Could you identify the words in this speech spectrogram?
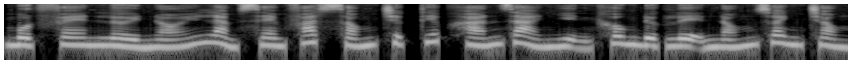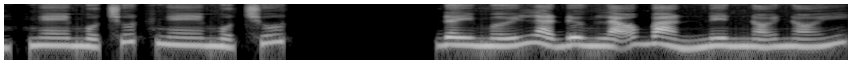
Một phen lời nói làm xem phát sóng trực tiếp khán giả nhịn không được lệ nóng doanh chồng, nghe một chút nghe một chút. Đây mới là đương lão bản nên nói nói,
